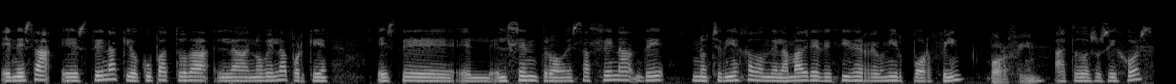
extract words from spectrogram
en esa escena que ocupa toda la novela porque es eh, el, el, centro, esa cena de Nochevieja donde la madre decide reunir por fin, por fin a todos sus hijos.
